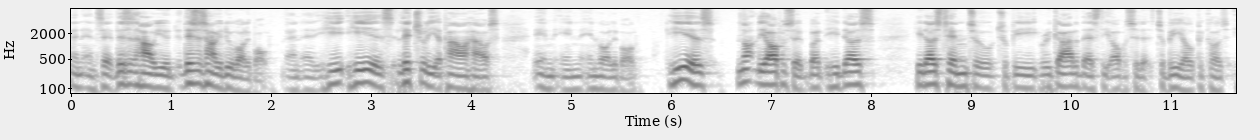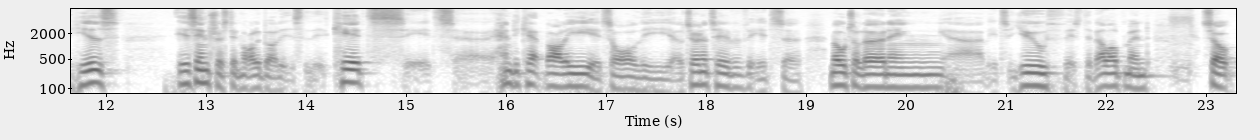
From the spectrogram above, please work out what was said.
and, and said this is how you this is how you do volleyball and uh, he he is literally a powerhouse in, in in volleyball he is not the opposite but he does he does tend to to be regarded as the opposite to Beal because his his interest in volleyball is the kids, it's uh, handicap volley, it's all the alternative, it's uh, motor learning, uh, it's youth, it's development. So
